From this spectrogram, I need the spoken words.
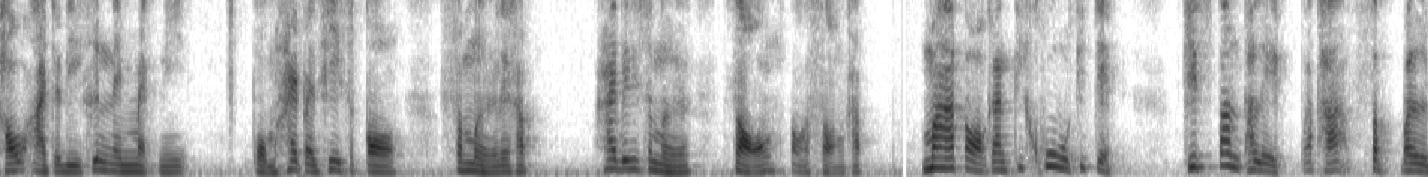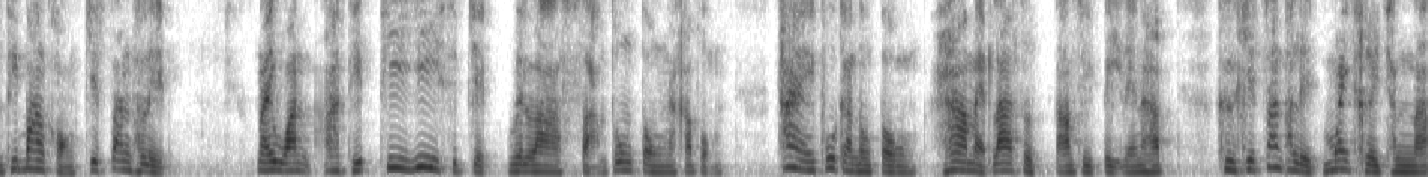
เขาอาจจะดีขึ้นในแมตช์นี้ ผมให้ไปที่สกอร์เสมอเลยครับ ให้ไปที่เสมอ 2 ต่อ 2 ครับ มาต่อกันที่คู่ที่ 7 คิสตันพาเลตปะทะสเปอร์ที่บ้านของคิสตันพาเลตในวันอาทิตย์ที่ 27 เวลา3ทุ่มตรงนะครับผมถ้าให้พูดกันตรงๆ 5 แมตช์ล่าสุดตามสถิติเลยนะครับ คือคิสตันพาเลตไม่เคยชนะ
